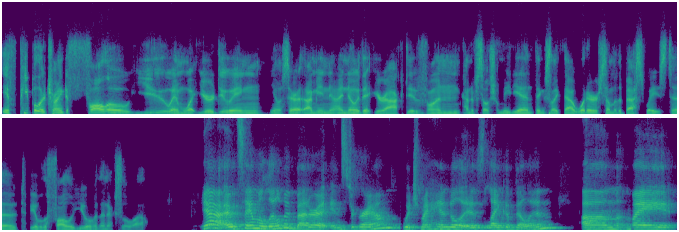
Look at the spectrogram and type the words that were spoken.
if people are trying to follow you and what you're doing, you know, Sarah, I mean, I know that you're active on kind of social media and things like that. What are some of the best ways to, to be able to follow you over the next little while? Yeah, I would say I'm a little bit better at Instagram, which my handle is like a villain. Um, my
